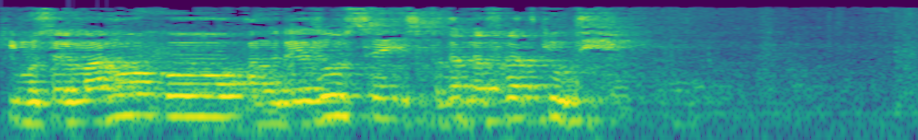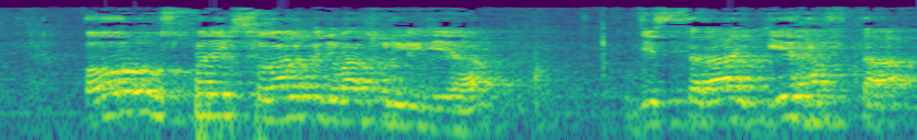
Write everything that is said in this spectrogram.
کہ مسلمانوں کو انگریزوں سے اس قدر نفرت کیوں تھی؟ اور اس پر ایک سوال کا جواب سن لیجیے آپ۔ جس طرح یہ ہفتہ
